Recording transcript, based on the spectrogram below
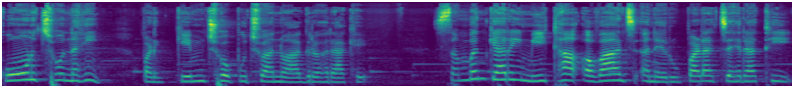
કોણ છો નહીં, પણ કેમ છો પૂછવાનો આગ્રહ રાખે. સંબંધ ક્યારેય મીઠા અવાજ અને રૂપાળા ચહેરાથી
